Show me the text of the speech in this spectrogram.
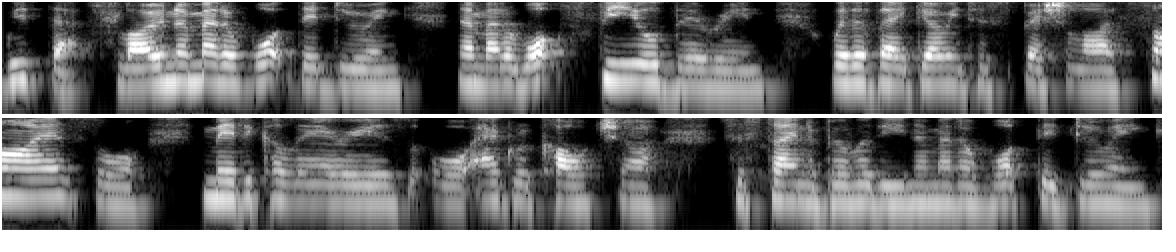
with that flow, no matter what they're doing, no matter what field they're in, whether they go into specialized science or medical areas or agriculture, sustainability, no matter what they're doing.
